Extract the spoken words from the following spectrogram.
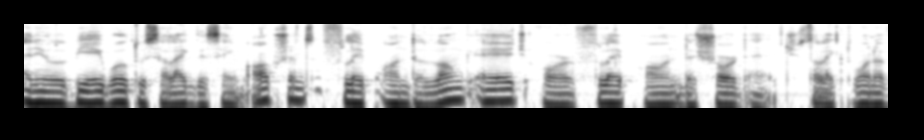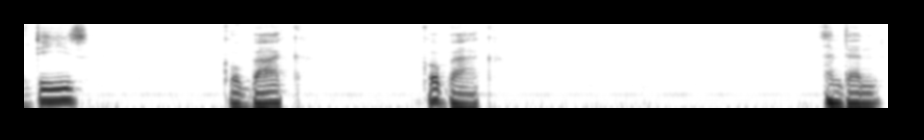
and you will be able to select the same options, flip on the long edge or flip on the short edge. Select one of these, go back, go back, and then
